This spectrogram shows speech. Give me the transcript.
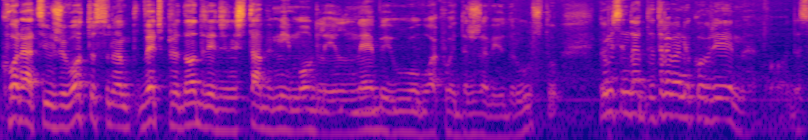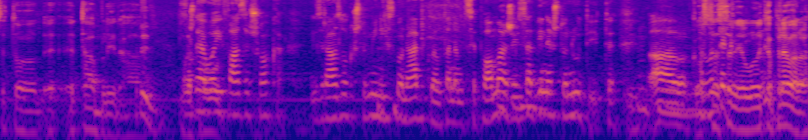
koraci u životu su nam već predodređeni šta bi mi mogli ili ne bi u ovakvoj državi i u društvu. No, mislim da, da treba neko vrijeme da se to e- etablira. Možda je ovo i faza šoka, iz razloga što mi nismo navikli da nam se pomaže i sad vi nešto nudite. A, prvo tek Konstantin, je li neka prevara?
